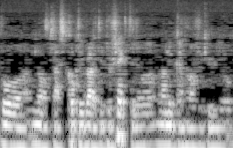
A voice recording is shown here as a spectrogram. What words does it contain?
på något slags copywriting-projekt eller vad man nu kan ha för kul jobb.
